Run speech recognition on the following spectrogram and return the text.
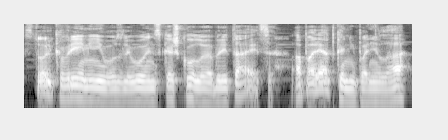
«Столько времени возле воинской школы обретается, а порядка не поняла.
